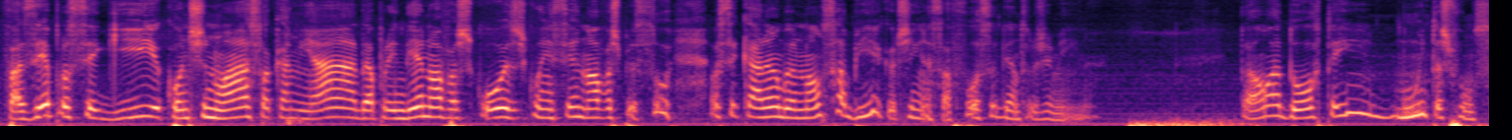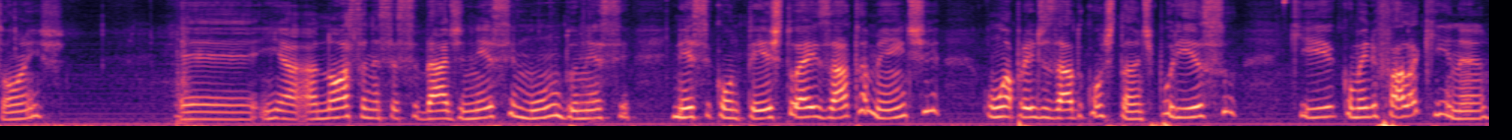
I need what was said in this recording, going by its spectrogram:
fazer prosseguir, continuar a sua caminhada, aprender novas coisas, conhecer novas pessoas. Você, caramba, eu não sabia que eu tinha essa força dentro de mim. Né? Então a dor tem muitas funções é, e a, a, nossa necessidade nesse mundo, nesse, nesse contexto, é exatamente um aprendizado constante. Por isso que, como ele fala aqui, né,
